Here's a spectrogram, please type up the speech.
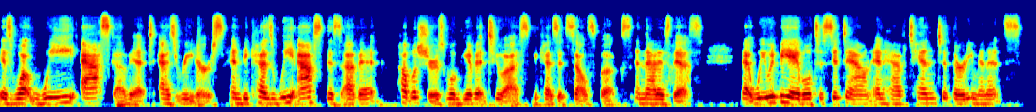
is what we ask of it as readers. And because we ask this of it, publishers will give it to us because it sells books. And that is this that we would be able to sit down and have 10 to 30 minutes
